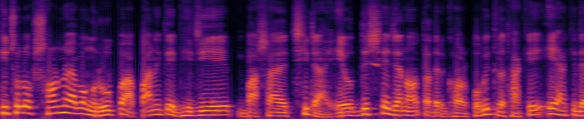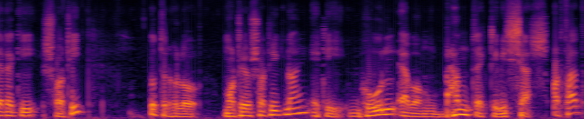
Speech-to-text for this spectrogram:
কিছু লোক স্বর্ণ এবং রূপা পানিতে ভিজিয়ে বাসায় ছিটায়। এ উদ্দেশ্যে যেন তাদের ঘর পবিত্র থাকে। এ আকিদাটা কি সঠিক? উত্তর হলো, মোটেও সঠিক নয়। এটি ভুল এবং ভ্রান্ত একটি বিশ্বাস। অর্থাৎ,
